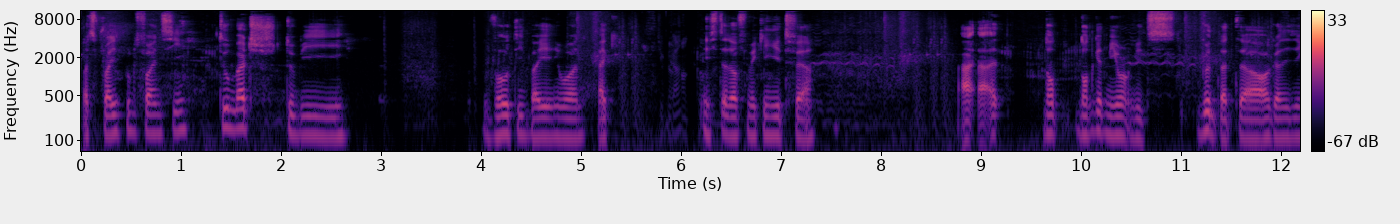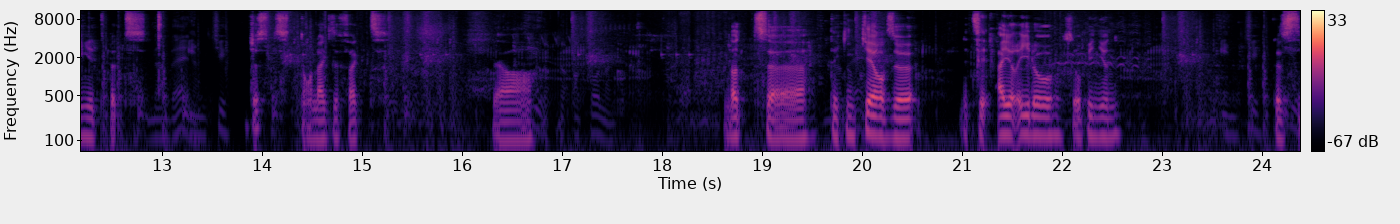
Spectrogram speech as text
What's price pool for NC? Too much to be voted by anyone. Like instead of making it fair. I, I don't don't get me wrong. It's good that they are organizing it, but just don't like the fact they are not uh, taking care of the let's say higher elo's opinion. Because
